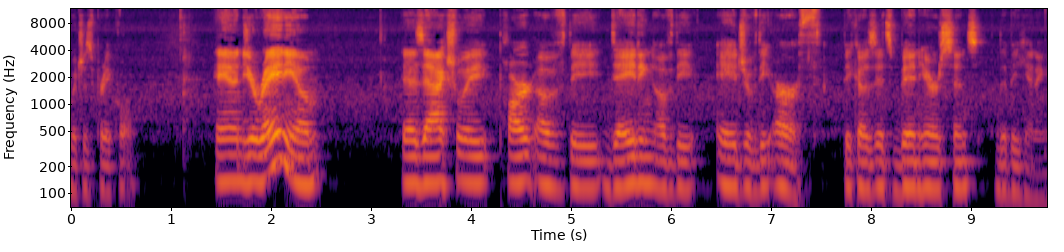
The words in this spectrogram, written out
which is pretty cool. And uranium is actually part of the dating of the age of the Earth because it's been here since the beginning.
